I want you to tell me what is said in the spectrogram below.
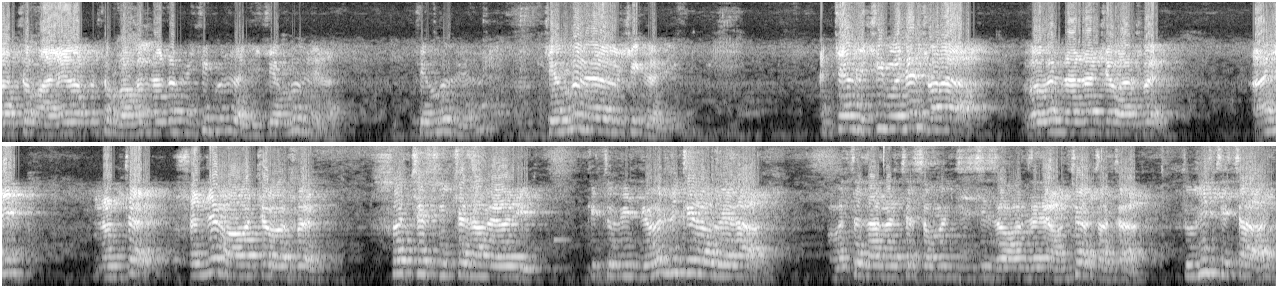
महाराष्ट्र तो कसं फक्त बाबांना मिटिंग कुठे झाली चेंबूरला चेंबूरला चेंबूरला मिटिंग झाली. आणि त्या मिटिंगमध्येच मला बाबांदादांच्या मार्फत. आणि नंतर संजय भावाच्या मार्फत स्वच्छ सूचना मिळाली की तुम्ही निवडणुकीला वेळा मतदानाच्या संबंधीची जबाबदारी आमच्या टाका तुम्ही तिथं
